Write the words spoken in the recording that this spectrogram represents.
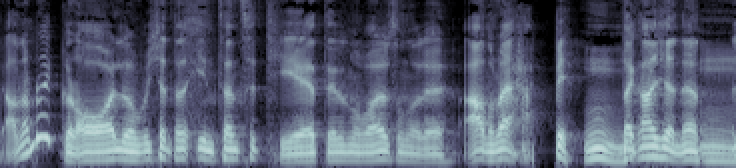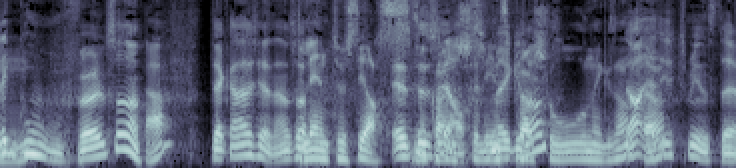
Ja, nå ble jeg glad, eller nå kjente jeg intensitet, eller nå var det sånn Ja, nå ble jeg happy. Det kan jeg kjenne igjen. Eller godfølelse, da. Ja. Det kan jeg kjenne igjen. Eller entusiasme, kanskje, eller inspirasjon, ikke sant? Ja, ikke minst det.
